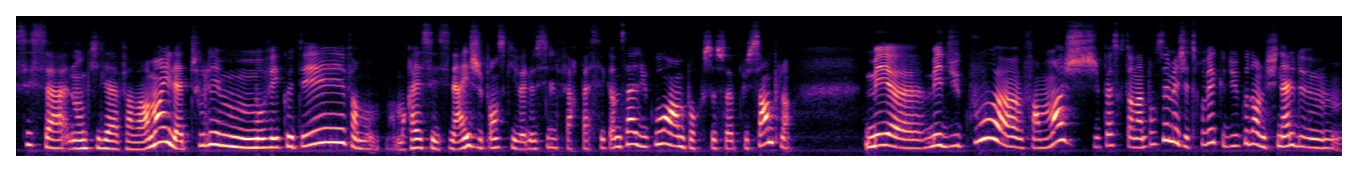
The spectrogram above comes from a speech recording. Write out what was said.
C'est ça. Donc il a, enfin vraiment, il a tous les mauvais côtés. Enfin bon, après ces scénaristes, je pense qu'ils veulent aussi le faire passer comme ça du coup, hein, pour que ce soit plus simple. Mais euh, mais du coup, euh, enfin moi, je sais pas ce que t'en as pensé, mais j'ai trouvé que du coup dans le final de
